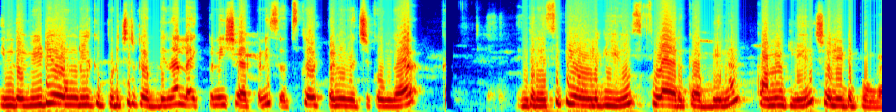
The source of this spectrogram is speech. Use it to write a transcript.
இந்த வீடியோ உங்களுக்கு பிடிச்சிருக்கு அப்படின்னா லைக் பண்ணி ஷேர் பண்ணி சப்ஸ்கிரைப் பண்ணி வச்சுக்கோங்க. இந்த ரெசிபி உங்களுக்கு யூஸ்ஃபுல்லா இருக்கு அப்படின்னா கமெண்ட்லயே சொல்லிட்டு போங்க.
